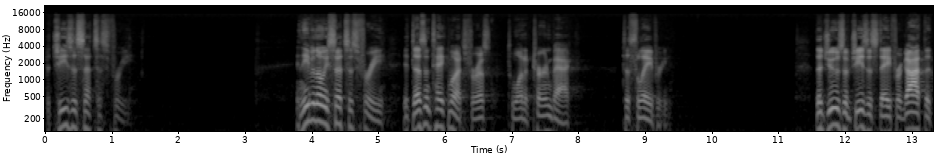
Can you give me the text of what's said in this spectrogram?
But Jesus sets us free. And even though He sets us free, it doesn't take much for us to want to turn back to slavery the Jews of Jesus' day forgot that,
